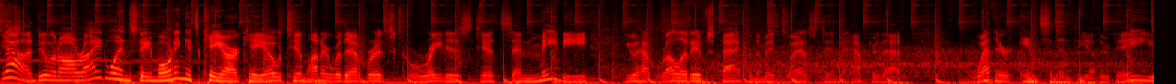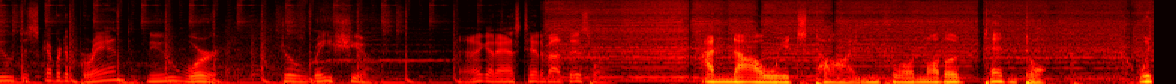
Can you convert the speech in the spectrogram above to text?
Yeah, doing all right. Wednesday morning, it's KRKO. Tim Hunter with Everett's greatest hits. And maybe you have relatives back in the Midwest, and after that weather incident the other day, you discovered a brand new word derecho. I got to ask Ted about this one. And now it's time for another TED Talk with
